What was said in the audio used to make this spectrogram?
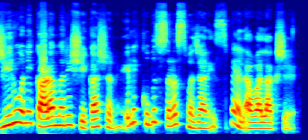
જીરું અને કાળા મરી શેકાશે ને, એટલે ખૂબ જ સરસ મજાની સ્મેલ આવવા લાગશે.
